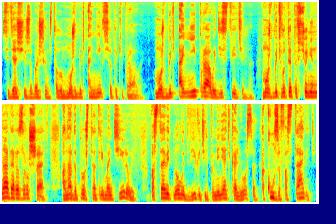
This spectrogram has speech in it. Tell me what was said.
сидящие за большим столом, может быть, они все-таки правы? Может быть, они правы действительно. Может быть, вот это все не надо разрушать, а надо просто отремонтировать, поставить новый двигатель, поменять колеса, а кузов оставить,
